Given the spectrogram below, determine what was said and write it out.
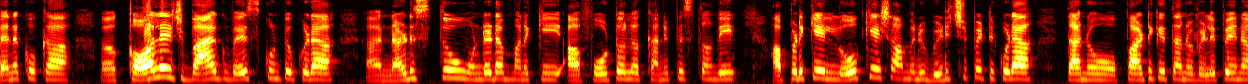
వెనక ఒక కాలేజ్ బ్యాగ్ వేసుకుంటూ కూడా నడుస్తూ ఉండడం మనకి ఆ ఫోటోలో కనిపిస్తుంది. అప్పటికే లోకేష్ ఆమెను విడిచిపెట్టి కూడా తను పాటికి తను వెళ్ళిపోయిన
